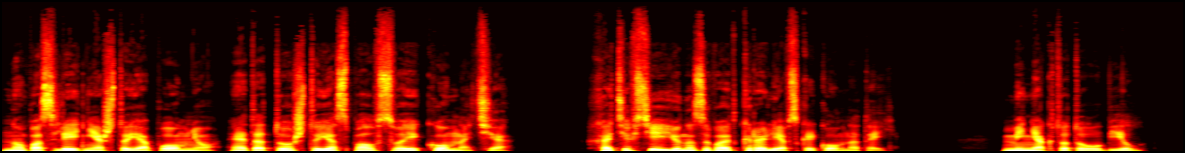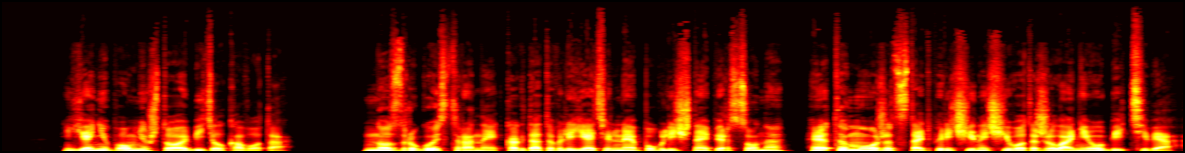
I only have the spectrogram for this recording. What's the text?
Но последнее, что я помню, это то, что я спал в своей комнате. Хотя все ее называют королевской комнатой. Меня кто-то убил? Я не помню, что обидел кого-то. Но с другой стороны, когда ты влиятельная публичная персона, это может стать причиной чьего-то желания убить тебя.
